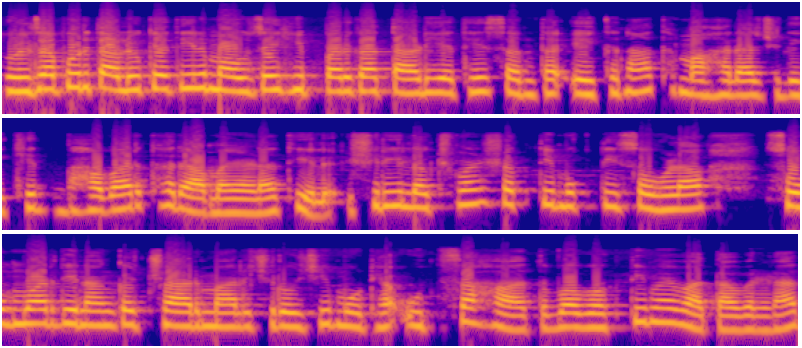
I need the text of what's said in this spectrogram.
तुळजापूर तालुक्यातील मौजे हिप्परगा ताड येथे संत एकनाथ महाराज लिखित भावार्थ रामायणातील श्री लक्ष्मण शक्ती मुक्ती सोहळा सोमवार दिनांक चार मार्च रोजी मोठ्या उत्साहात व भक्तिमय वातावरणात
